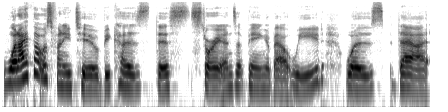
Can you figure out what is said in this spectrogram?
what I thought was funny too, because this story ends up being about weed, was that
